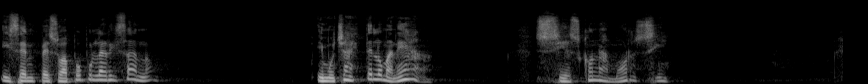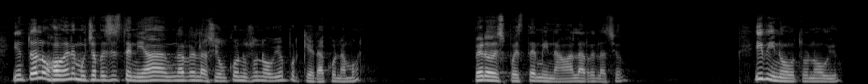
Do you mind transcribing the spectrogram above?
Y se empezó a popularizar, ¿no? Y mucha gente lo maneja. Si es con amor, sí. Y entonces los jóvenes muchas veces tenían una relación con su novio porque era con amor. Pero después terminaba la relación. Y vino otro novio.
